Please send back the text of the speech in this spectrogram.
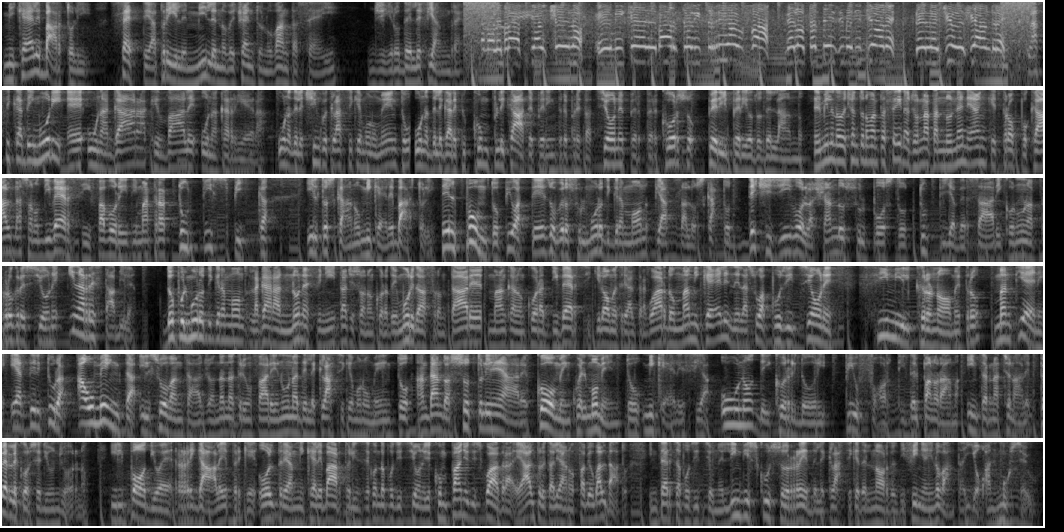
Michele Bartoli, 7 aprile 1996, Giro delle Fiandre. Le braccia al cielo e Michele Bartoli trionfa nell'ottantesima edizione del Giro delle Fiandre. Classica dei Muri è una gara che vale una carriera. Una delle cinque classiche monumento, una delle gare più complicate per interpretazione, per percorso, per il periodo dell'anno. Nel 1996 la giornata non è neanche troppo calda, sono diversi i favoriti, ma tra tutti spicca il toscano Michele Bartoli. Nel punto più atteso, ovvero sul muro di Grandmont, piazza lo scatto decisivo lasciando sul posto tutti gli avversari con una progressione inarrestabile. Dopo il muro di Grandmont la gara non è finita, ci sono ancora dei muri da affrontare, mancano ancora diversi chilometri al traguardo, ma Michele nella sua posizione simil cronometro mantiene e addirittura aumenta il suo vantaggio andando a trionfare in una delle classiche monumento, andando a sottolineare come in quel momento Michele sia uno dei corridori più forti del panorama internazionale per le corse di un giorno. Il podio è regale perché oltre a Michele Bartoli in seconda posizione, il compagno di squadra e altro italiano Fabio Baldato, in terza posizione l'indiscusso re delle classiche del nord di fine anni 90, Johan Musseu.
